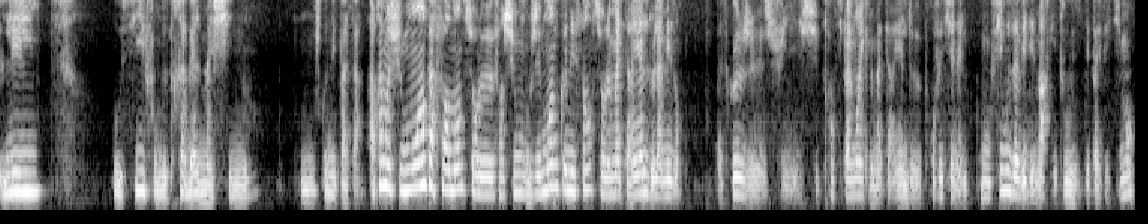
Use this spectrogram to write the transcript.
L'élite aussi, ils font de très belles machines. Hmm, je connais pas ça. Après, moi, je suis moins performante sur le, enfin, j'ai moins de connaissances sur le matériel de la maison parce que je suis principalement avec le matériel de professionnel. Donc si vous avez des marques et tout, n'hésitez pas effectivement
